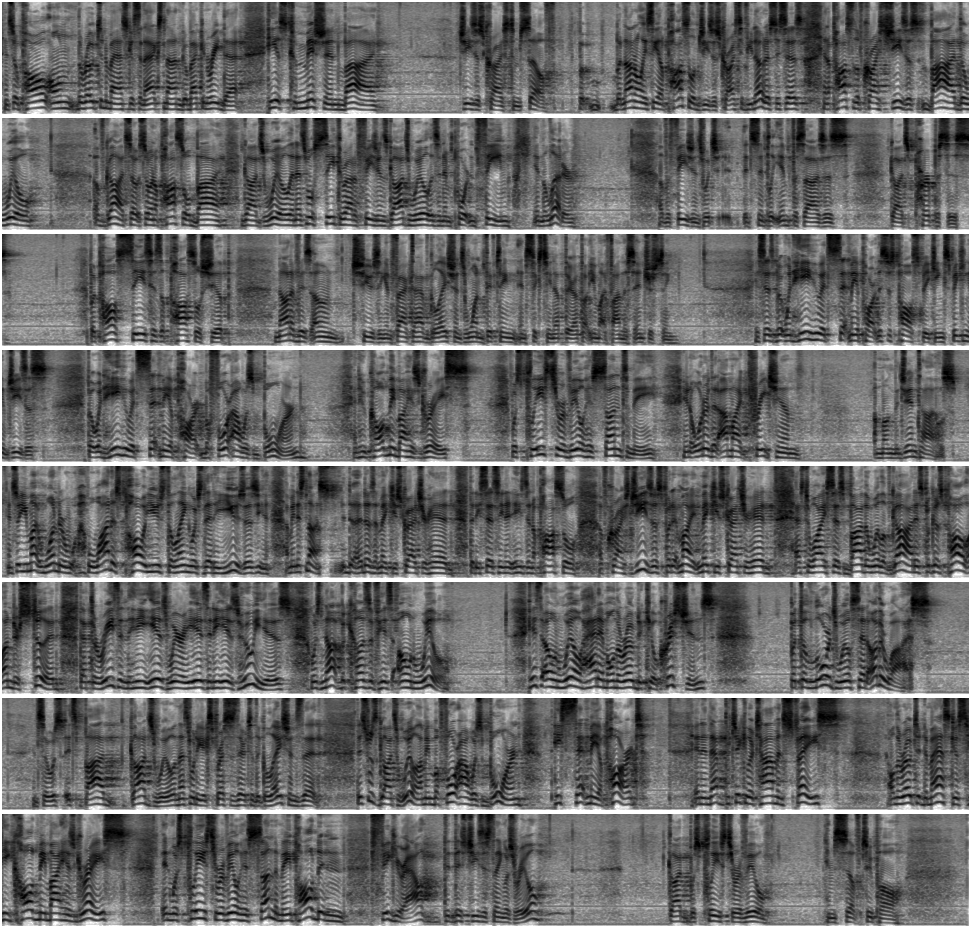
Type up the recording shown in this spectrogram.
And so, Paul, on the road to Damascus in Acts 9, go back and read that, he is commissioned by Jesus Christ himself. But, but not only is he an apostle of Jesus Christ, if you notice, he says, an apostle of Christ Jesus by the will of God. So, so an apostle by God's will. And as we'll see throughout Ephesians, God's will is an important theme in the letter of Ephesians, which it, it simply emphasizes God's purposes but Paul sees his apostleship not of his own choosing. In fact, I have Galatians 1 15 and 16 up there. I thought you might find this interesting. It says, But when he who had set me apart, this is Paul speaking, speaking of Jesus, but when he who had set me apart before I was born, and who called me by his grace, was pleased to reveal his Son to me in order that I might preach him among the Gentiles. And so you might wonder, well, why does Paul use the language that he uses? I mean, it's not, it doesn't make you scratch your head that he says he's an apostle of Christ Jesus, but it might make you scratch your head as to why he says by the will of God. It's because Paul understood that the reason that he is where he is and he is who he is was not because of his own will. His own will had him on the road to kill Christians, but the Lord's will said otherwise. And so it's, it's by God's will, and that's what he expresses there to the Galatians that this was God's will. I mean, before I was born, he set me apart. And in that particular time and space, on the road to Damascus, he called me by his grace and was pleased to reveal his son to me. Paul didn't figure out that this Jesus thing was real. God was pleased to reveal himself to Paul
